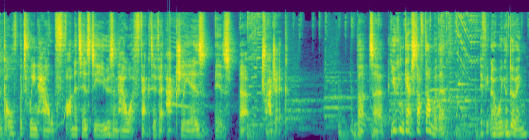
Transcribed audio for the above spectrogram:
The gulf between how fun it is to use and how effective it actually is is uh, tragic. But uh, you can get stuff done with it if you know what you're doing,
